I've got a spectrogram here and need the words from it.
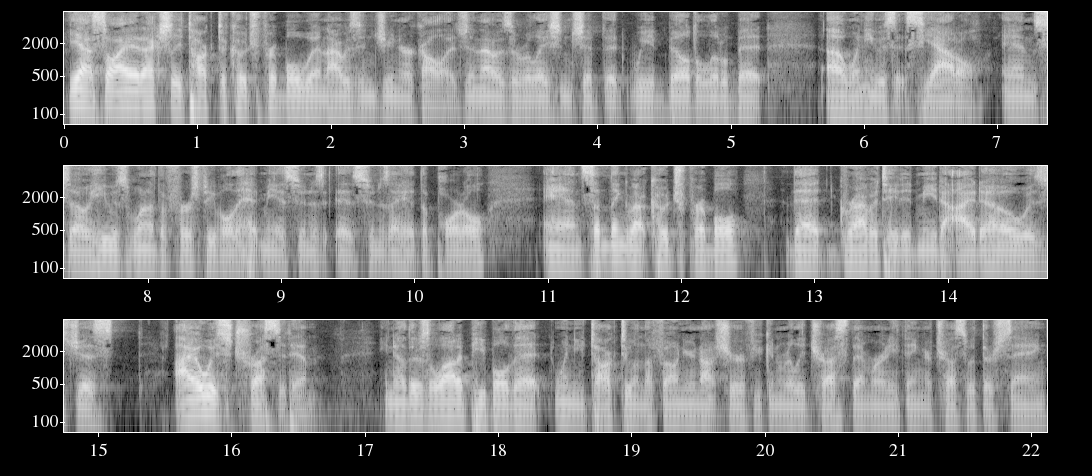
Yeah, so I had actually talked to Coach Pribble when I was in junior college, and that was a relationship that we had built a little bit uh, when he was at Seattle. And so he was one of the first people that hit me as soon as as soon as I hit the portal. And something about Coach Pribble that gravitated me to Idaho was just I always trusted him. You know, there's a lot of people that when you talk to on the phone, you're not sure if you can really trust them or anything or trust what they're saying.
